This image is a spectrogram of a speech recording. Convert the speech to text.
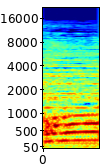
Oh.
